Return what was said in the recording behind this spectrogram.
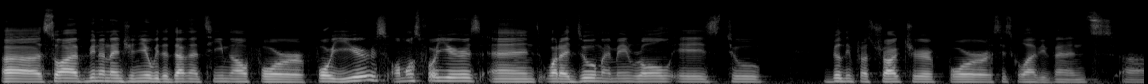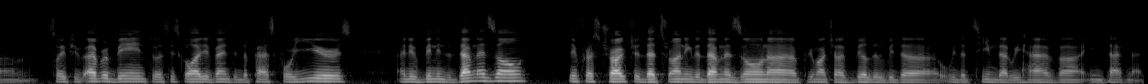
Uh, so I've been an engineer with the DevNet team now for four years, almost four years. And what I do, my main role is to build infrastructure for Cisco Live events. Um, so if you've ever been to a Cisco Live event in the past four years and you've been in the DevNet zone, the infrastructure that's running the DevNet zone, uh, pretty much I've built it with the, with the team that we have uh, in DevNet.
